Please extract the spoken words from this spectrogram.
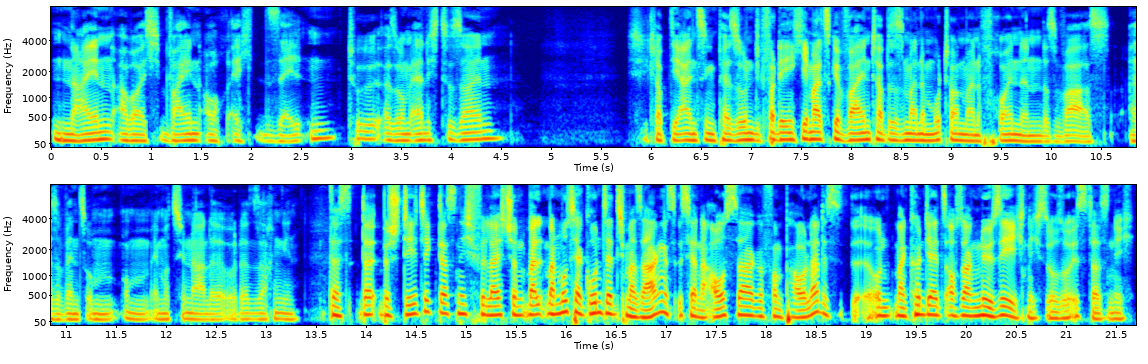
nein, aber ich weine auch echt selten, also um ehrlich zu sein. Ich glaube, die einzigen Personen, vor denen ich jemals geweint habe, das ist meine Mutter und meine Freundin. Das war's. Also wenn es um, um emotionale oder Sachen ging. Das, da bestätigt das nicht vielleicht schon, weil man muss ja grundsätzlich mal sagen, es ist ja eine Aussage von Paula das, und man könnte ja jetzt auch sagen, nö, sehe ich nicht so, so ist das nicht.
